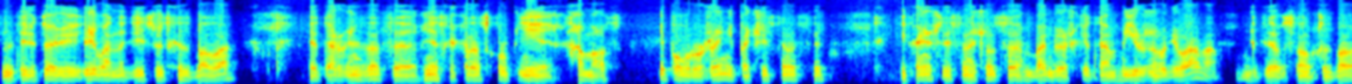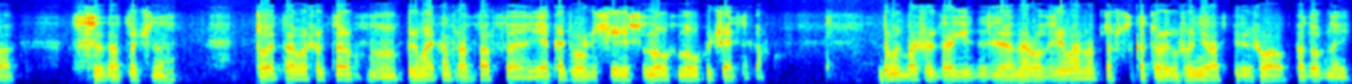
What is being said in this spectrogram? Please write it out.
на территории Ливана действует Хезбалла. Это организация в несколько раз крупнее Хамас и по вооружению, и по численности. И, конечно, если начнутся бомбежки там Южного Ливана, где в основном Хезбалла сосредоточена, то это, в общем-то, прямая конфронтация и опять вовлечение все новых и новых участников. Это будет большой трагедией для народа Ливана, потому что который уже не раз переживал подобные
